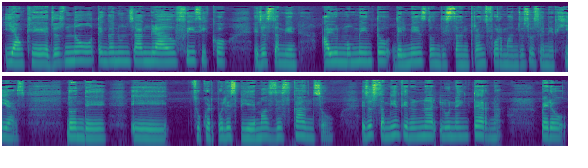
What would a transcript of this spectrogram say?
y aunque ellos no tengan un sangrado físico, ellos también hay un momento del mes donde están transformando sus energías, donde eh, su cuerpo les pide más descanso. Ellos también tienen una luna interna, pero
